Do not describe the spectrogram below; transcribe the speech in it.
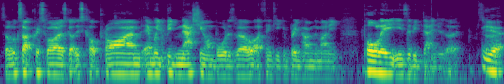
So it looks like Chris Waller's got this colt primed, and with Big Nashy on board as well, I think he can bring home the money. Paulie is a big danger though. So, Yeah.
